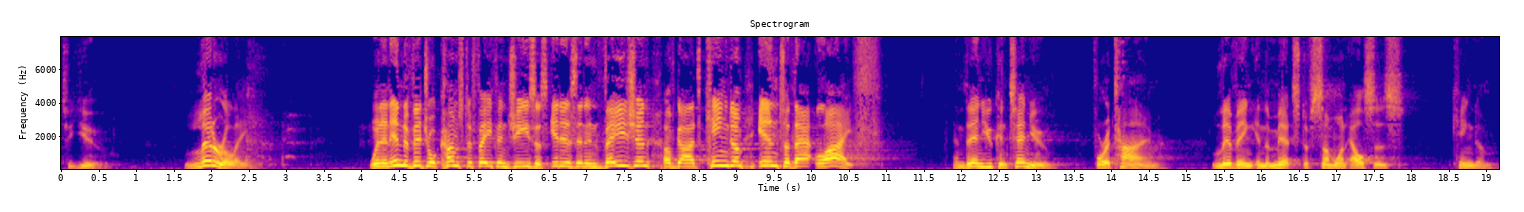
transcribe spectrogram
to you. Literally, when an individual comes to faith in Jesus, it is an invasion of God's kingdom into that life. And then you continue for a time living in the midst of someone else's kingdom.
